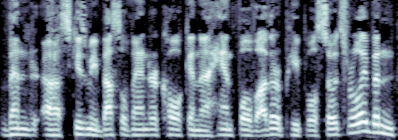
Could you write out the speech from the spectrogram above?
Van, uh, excuse me, Bessel van der Kolk and a handful of other people. So it's really been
